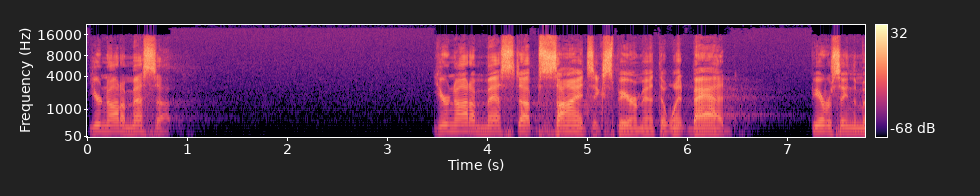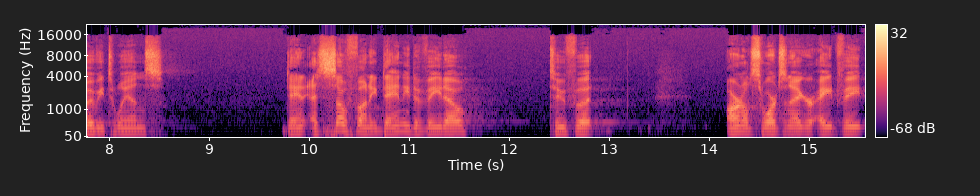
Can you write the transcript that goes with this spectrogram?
You're not a mess up. You're not a messed up science experiment that went bad. Have you ever seen the movie Twins? Dan, it's so funny. Danny DeVito, two foot. Arnold Schwarzenegger, eight feet.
